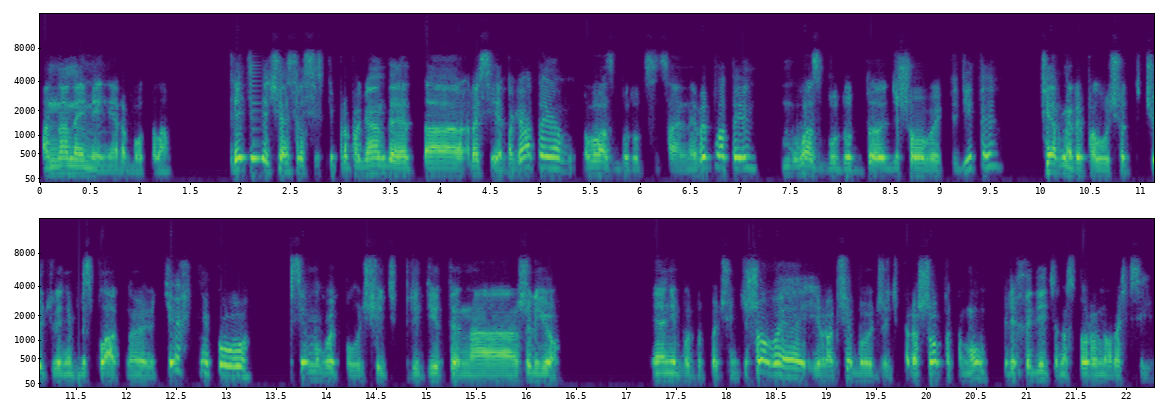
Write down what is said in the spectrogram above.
она наименее работала. Третья часть российской пропаганды – это Россия богатая, у вас будут социальные выплаты, у вас будут э, дешевые кредиты, фермеры получат чуть ли не бесплатную технику, все могут получить кредиты на жилье. И они будут очень дешевые, и вообще будет жить хорошо, потому переходите на сторону России.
